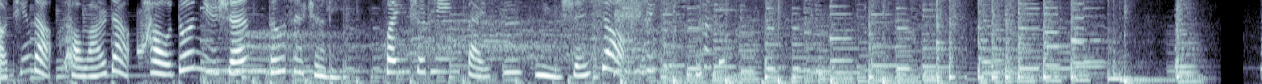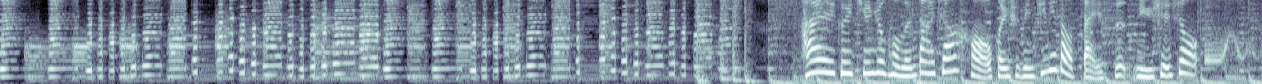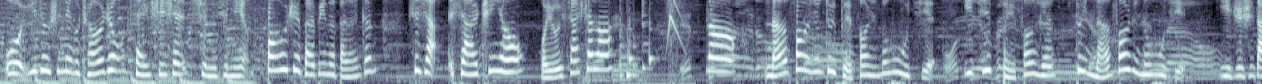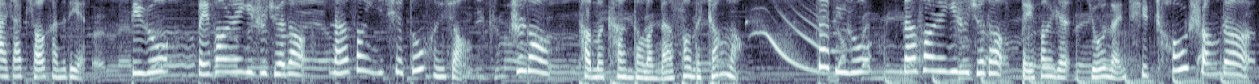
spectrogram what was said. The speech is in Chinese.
好听的、好玩的，好多女神都在这里，欢迎收听《百思女神秀》。嗨，各位听众朋友们，大家好，欢迎收听今天的《百思女神秀》。我依旧是那个传说中在深山训练千年、包治百病的板蓝根。谢谢夏春瑶，我又下山啦。那南方人对北方人的误解，以及北方人对南方人的误解，一直是大家调侃的点。比如，北方人一直觉得南方一切都很小，直到他们看到了南方的蟑螂。再比如，南方人一直觉得北方人有暖气超爽的，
